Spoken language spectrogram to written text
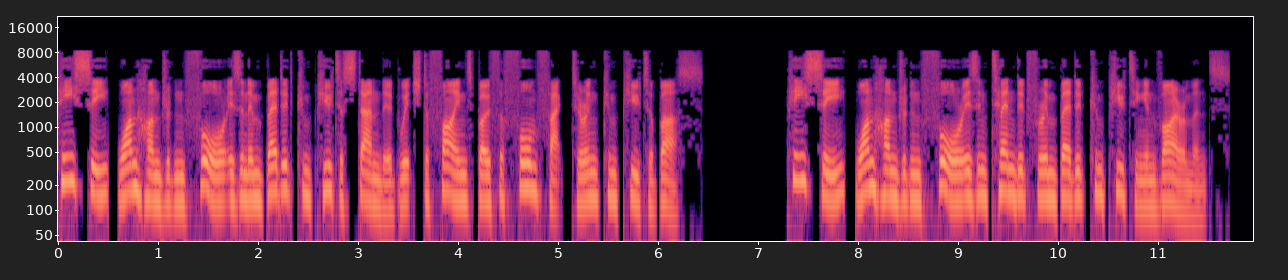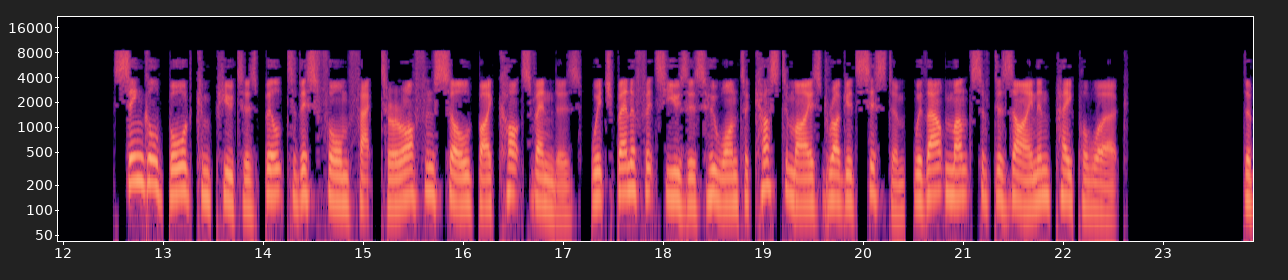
PC 104 is an embedded computer standard which defines both a form factor and computer bus. PC 104 is intended for embedded computing environments. Single-board computers built to this form factor are often sold by COTS vendors, which benefits users who want a customized rugged system, without months of design and paperwork. The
